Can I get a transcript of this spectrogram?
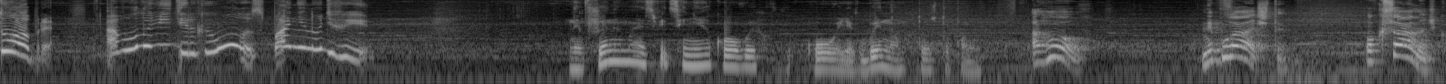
добре, а в голові тільки голос пані нудьги. Невже немає звідси ніякого виходу? О, якби нам хтось допоміг. Агов! Не плачте! Оксаночко!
